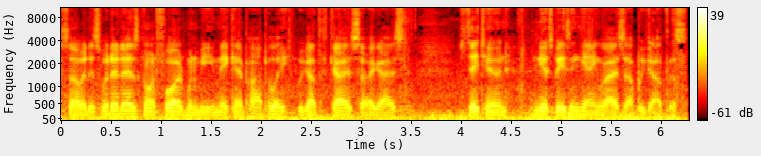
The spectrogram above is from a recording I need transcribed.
So it is what it is going forward. We're to be making it properly. We got this, guys. Sorry, guys. Stay tuned. Neo Spacian Gang, rise up. We got this.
